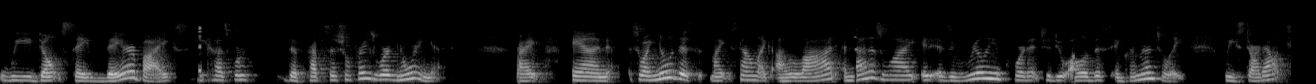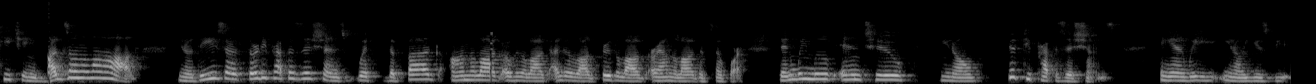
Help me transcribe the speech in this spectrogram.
we don't say their bikes because we're the prepositional phrase, we're ignoring it, right? And so I know this might sound like a lot, and that is why it is really important to do all of this incrementally. We start out teaching bugs on a log. You know, these are 30 prepositions with the bug on the log, over the log, under the log, through the log, around the log, and so forth. Then we move into, you know, 50 prepositions and we, you know, use be-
